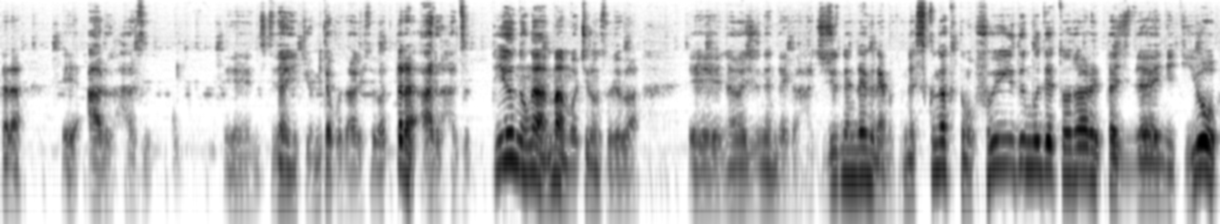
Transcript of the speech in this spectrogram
たら、えーあるはず、えー時代劇を見たことある人だったらあるはずっていうのがまあもちろんそれは、えー70年代から80年代ぐらいまでね少なくともフィルムで撮られた時代劇を、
